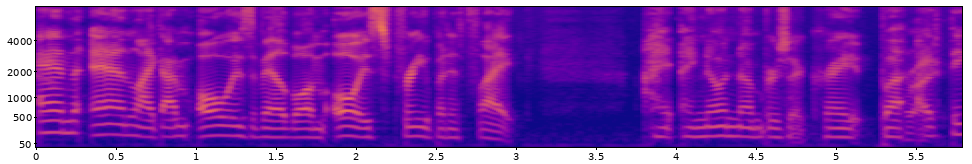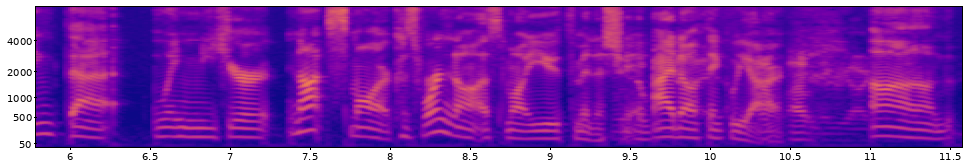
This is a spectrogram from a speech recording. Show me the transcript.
and, and like, I'm always available. I'm always free, but it's like, I, I know numbers are great, but I think that when you're not smaller, because we're not a small youth ministry, I don't think we are. I don't think we are. Um,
